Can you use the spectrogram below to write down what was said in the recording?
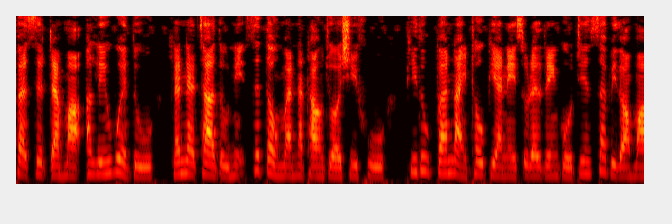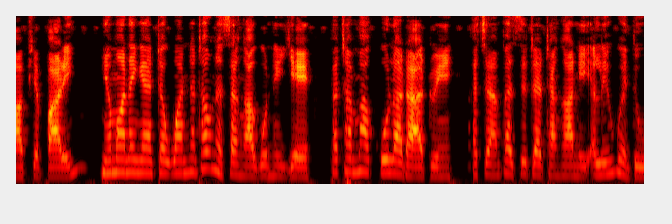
ဖတ်စစ်တပ်မှအလင်းဝင်သူလက်နက်ချသူနှင့်စစ်တုံးမှ2000ကျော်ရှိဟုပြည်သူ့ပန်းနိုင်ထုတ်ပြန်နေဆိုတဲ့သတင်းကိုတင်ဆက်ပြီးတော့မှာဖြစ်ပါတယ်။မြန်မာနိုင်ငံတဝန်2025ခုနှစ်ရဲ့ပထမ6လတာအတွင်းအကြံဖတ်စစ်တပ်ထံကနေအလင်းဝင်သူ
